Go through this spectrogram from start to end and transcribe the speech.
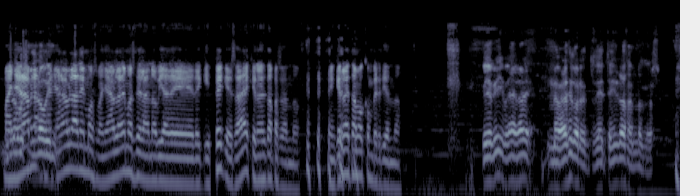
Mañana, hablaremos, mañana hablaremos de la novia de, de XP, que sabes que nos está pasando. ¿En qué nos estamos convirtiendo? Ok, ok, vale, vale. Me parece correcto, te- tenéis razón los dos.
